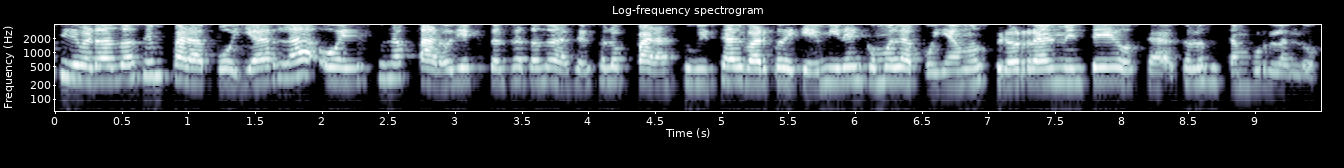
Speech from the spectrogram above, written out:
si de verdad lo hacen para apoyarla o es una parodia que están tratando de hacer solo para subirse al barco de que miren cómo la apoyamos, pero realmente, o sea, solo se están burlando.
